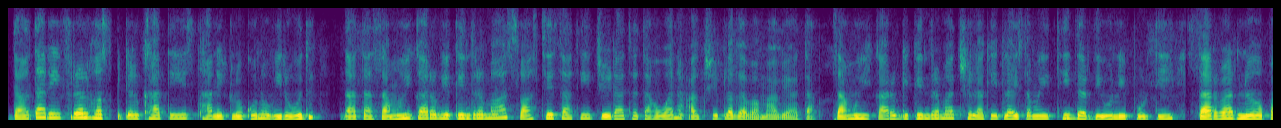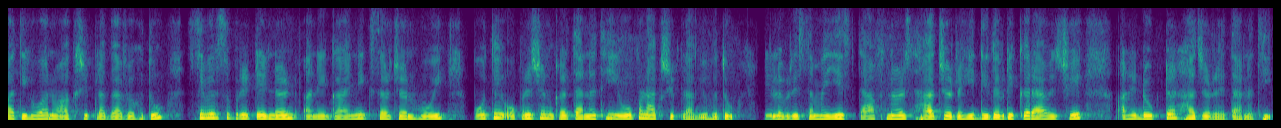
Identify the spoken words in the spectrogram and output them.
દાંતા રેફરલ હોસ્પિટલ ખાતે સ્થાનિક લોકોનો વિરોધ દાંતા સામૂહિક આરોગ્ય કેન્દ્રમાં સ્વાસ્થ્ય સાથી ચેડા થતા હોવાના આક્ષેપ લગાવવામાં આવ્યા હતા. સામૂહિક આરોગ્ય કેન્દ્રમાં છેલ્લા કેટલાય સમયથી દર્દીઓને પૂરતી સારવાર ન અપાતી હોવાનો આક્ષેપ લગાવ્યો હતો. સિવિલ સુપરિન્ટેન્ડન્ટ અને ગાયનિક સર્જન હોય પોતે ઓપરેશન કરતા નથી એવો પણ આક્ષેપ લાગ્યો હતો. ડિલિવરી સમયે સ્ટાફ નર્સ હાજર રહી ડિલિવરી કરાવે છે અને ડોક્ટર હાજર રહેતા નથી.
